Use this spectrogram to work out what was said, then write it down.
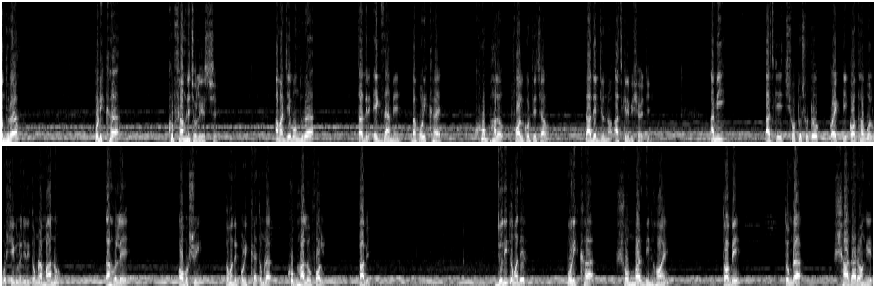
বন্ধুরা, পরীক্ষা খুব সামনে চলে এসছে। আমার যে বন্ধুরা তাদের এক্সামে বা পরীক্ষায় খুব ভালো ফল করতে চাও, তাদের জন্য আজকের বিষয়টি। আমি আজকে ছোট ছোট কয়েকটি কথা বলব, সেগুলো যদি তোমরা মানো, তাহলে অবশ্যই তোমাদের পরীক্ষায় তোমরা খুব ভালো ফল পাবে। যদি তোমাদের পরীক্ষা সোমবার দিন হয়, তবে তোমরা সাদা রঙের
